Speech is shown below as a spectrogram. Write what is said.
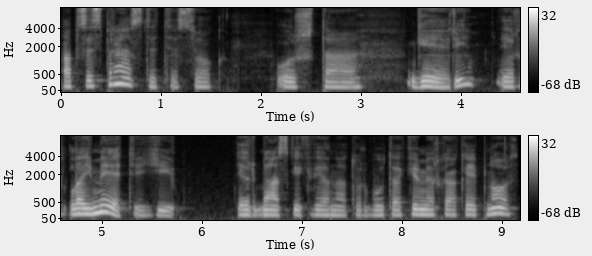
apsispręsti tiesiog už tą gėrį, ir laimėti jį. Ir mes kiekvieną turbūt akimirką kaip nors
